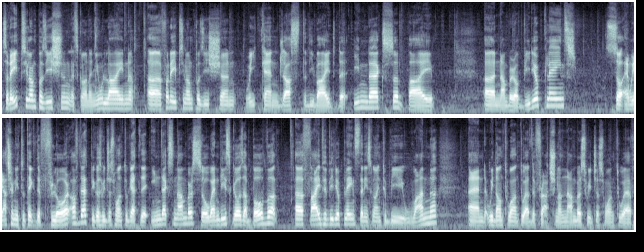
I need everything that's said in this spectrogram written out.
So the epsilon position, let's go on a new line. Uh, for the epsilon position, we can just divide the index by a number of video planes. So, and we actually need to take the floor of that because we just want to get the index numbers. So when this goes above uh, 5 video planes, then it's going to be 1 and we don't want to have the fractional numbers we just want to have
